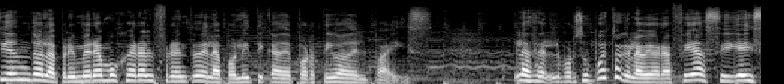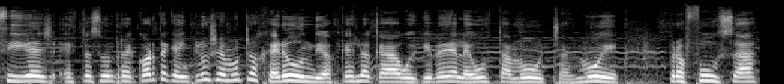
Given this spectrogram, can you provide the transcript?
siendo la primera mujer al frente de la política deportiva del país por supuesto que la biografía sigue y sigue. Esto es un recorte que incluye muchos gerundios, que es lo que a Wikipedia le gusta mucho. Es muy profusa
